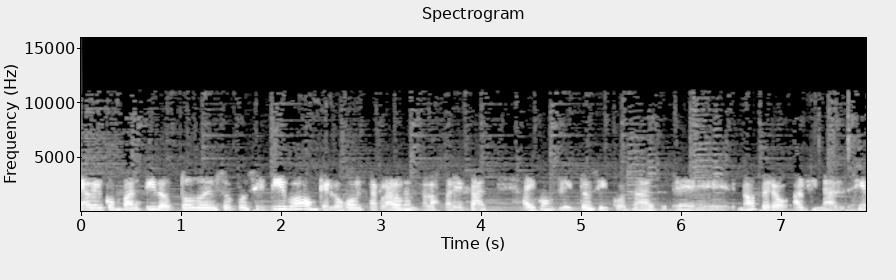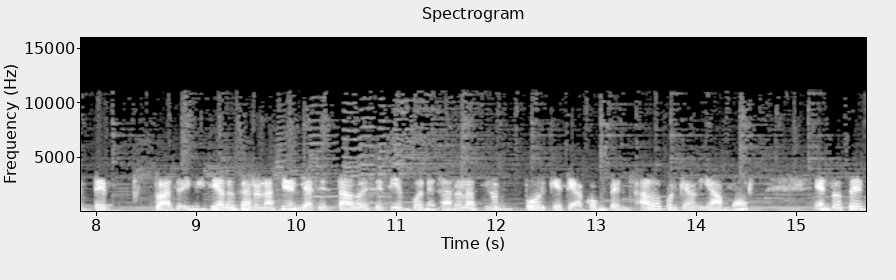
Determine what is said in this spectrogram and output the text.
haber compartido todo eso positivo, aunque luego está claro que entre las parejas hay conflictos y cosas, eh, ¿no? Pero al final siempre tú has iniciado esa relación y has estado ese tiempo en esa relación porque te ha compensado, porque había amor. Entonces,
